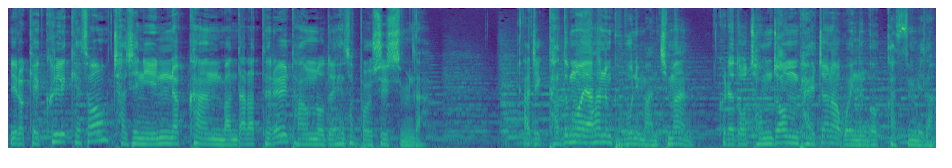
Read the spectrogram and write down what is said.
이렇게 클릭해서 자신이 입력한 만다라트를 다운로드해서 볼 수 있습니다. 아직 다듬어야 하는 부분이 많지만 그래도 점점 발전하고 있는 것 같습니다.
